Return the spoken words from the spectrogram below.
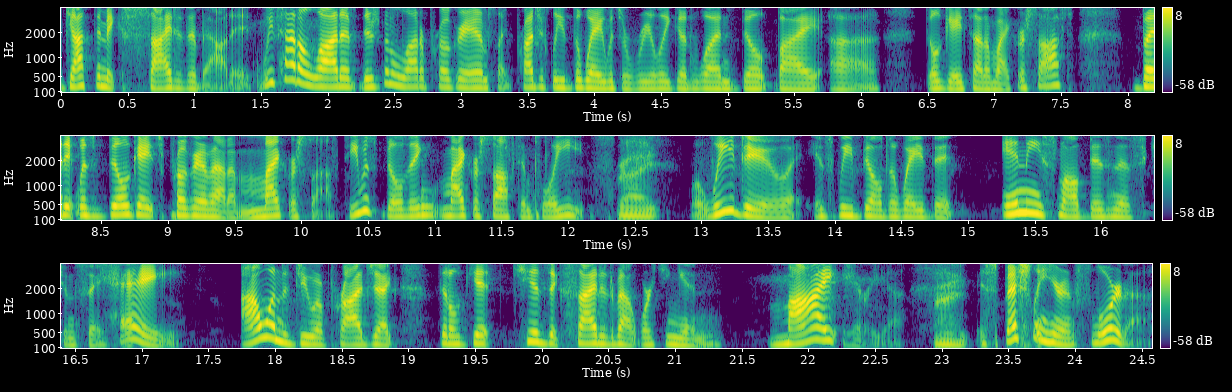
got them excited about it. We've had a lot of, there's been a lot of programs like Project Lead the Way was a really good one built by uh, Bill Gates out of Microsoft, but it was Bill Gates' program out of Microsoft. He was building Microsoft employees. Right. What we do is we build a way that any small business can say, hey, I want to do a project that'll get kids excited about working in my area Right. especially here in Florida.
